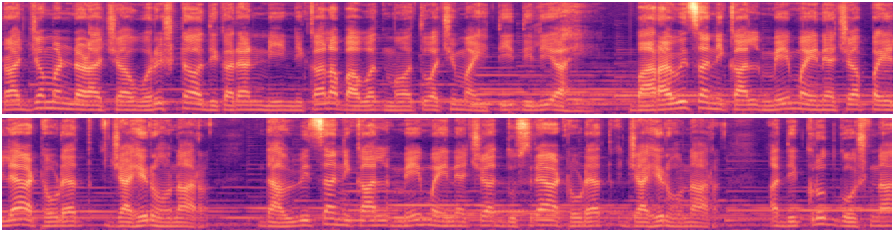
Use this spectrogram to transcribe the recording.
राज्य मंडळाच्या वरिष्ठ अधिकाऱ्यांनी निकालाबाबत महत्त्वाची माहिती दिली आहे. बारावीचा निकाल मे महिन्याच्या पहिल्या आठवड्यात जाहीर होणार. दहावीचा निकाल मे महिन्याच्या दुसऱ्या आठवड्यात जाहीर होणार. अधिकृत घोषणा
